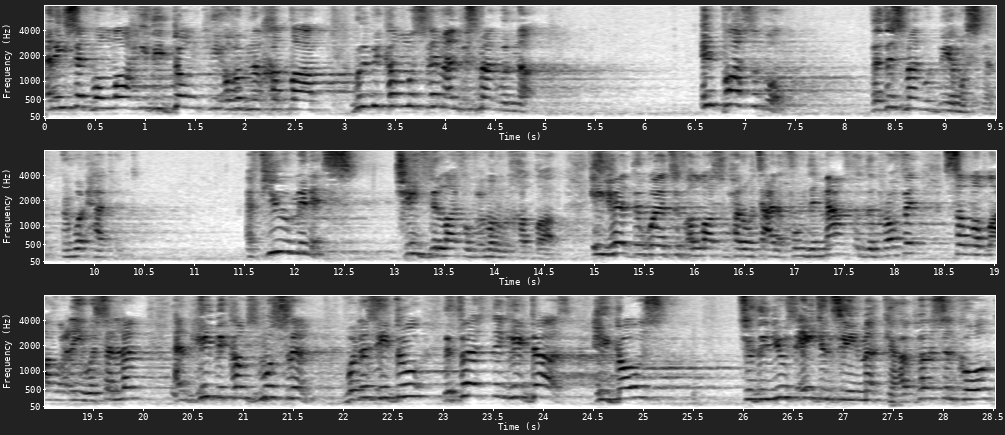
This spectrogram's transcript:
and he said, Wallahi, the donkey of Ibn al-Khattab will become Muslim and this man will not. Impossible that this man would be a Muslim. And what happened? A few minutes changed the life of Umar al-Khattab. He heard the words of Allah subhanahu wa ta'ala from the mouth of the Prophet sallallahu alayhi wasallam and he becomes Muslim. What does he do? The first thing he does, he goes to the news agency in Mecca, a person called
